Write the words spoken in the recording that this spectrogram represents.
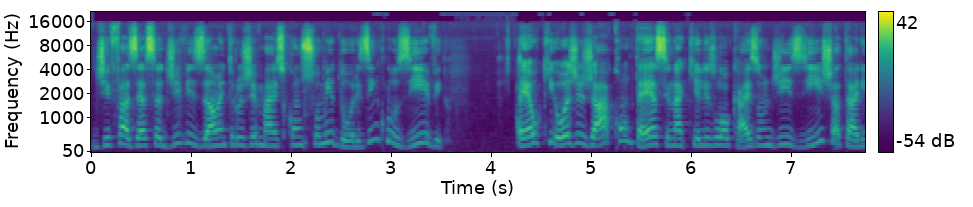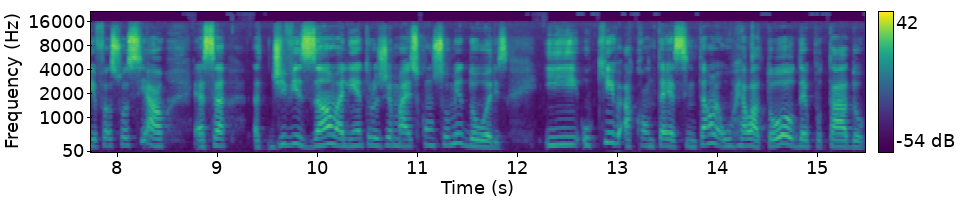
de fazer essa divisão entre os demais consumidores. Inclusive, é o que hoje já acontece naqueles locais onde existe a tarifa social, essa divisão ali entre os demais consumidores. E o que acontece então, o relator, o deputado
